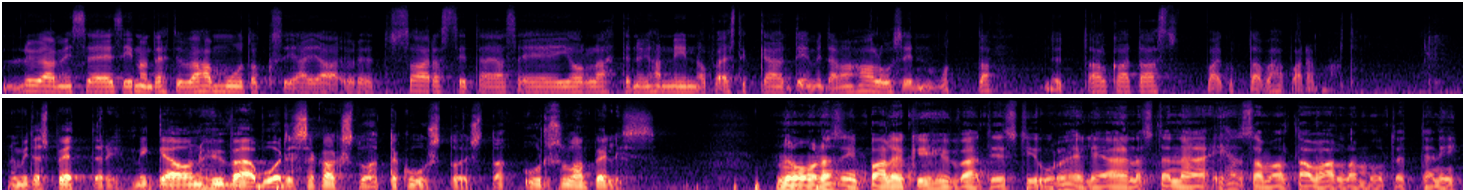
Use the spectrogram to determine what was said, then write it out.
lyömiseen. Siinä on tehty vähän muutoksia ja yritetty saada sitä ja se ei ole lähtenyt ihan niin nopeasti käyntiin, mitä mä halusin, mutta nyt alkaa taas vaikuttaa vähän paremmalta. No mitäs Petteri, mikä on hyvää vuodessa 2016 Ursulan pelissä? No onhan siinä paljonkin hyvää. Tietysti urheilija aina sitä näe ihan samalla tavalla, mutta että niin,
